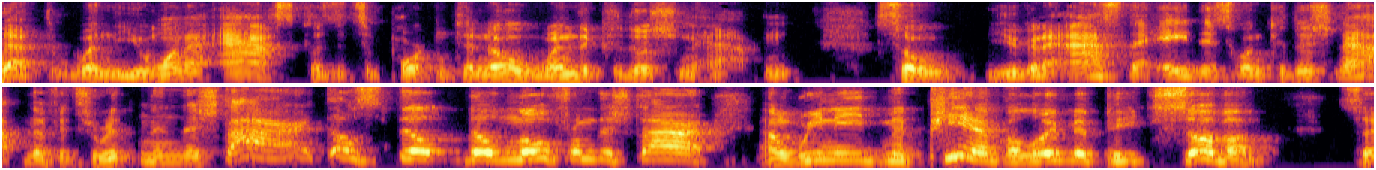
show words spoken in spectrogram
that when you want to ask, because it's important to know when the Kedushin happened, so you're going to ask the Adis when Kedushin happened, if it's written in the star, they'll still they'll know from the star. And we need Mepia Veloy Sovam. So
